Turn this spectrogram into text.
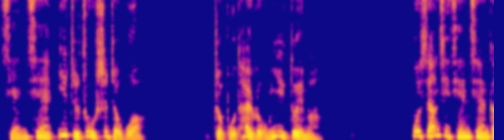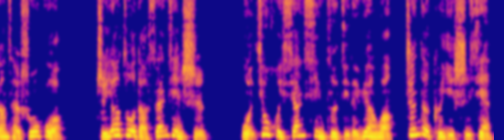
钱钱一直注视着我，这不太容易，对吗？我想起钱钱刚才说过，只要做到三件事，我就会相信自己的愿望真的可以实现。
